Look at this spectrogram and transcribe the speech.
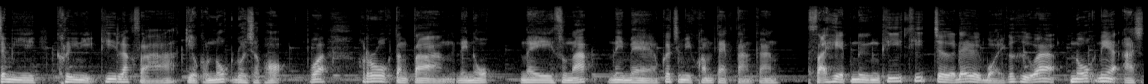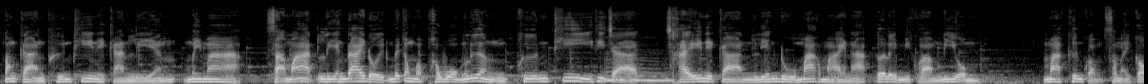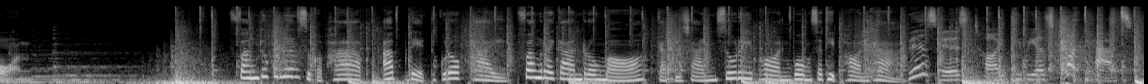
จะมีคลินิกที่รักษาเกี่ยวกับนกโดยเฉพาะ เพราะว่าโรคต่าง ๆ ในนก ในสุนัขในแมวก็จะมีความแตกต่างกัน สาเหตุหนึ่งที่ที่เจอได้บ่อยๆ ก็คือว่านกเนี่ยอาจจะต้องการพื้นที่ในการเลี้ยงไม่มาก สามารถเลี้ยงได้โดยไม่ต้องมาพะวงเรื่องพื้นที่ที่จะใช้ในการเลี้ยงดูมากมายนัก ก็เลยมีความนิยมมากขึ้นกว่าสมัยก่อน ฟังทุกเรื่องสุขภาพ อัปเดตททุกโรคภัย ฟังรายการโรงหมอ กับดิฉัน สุรีพร วงศิตพรค่ะ This is Thai PBS podcast.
